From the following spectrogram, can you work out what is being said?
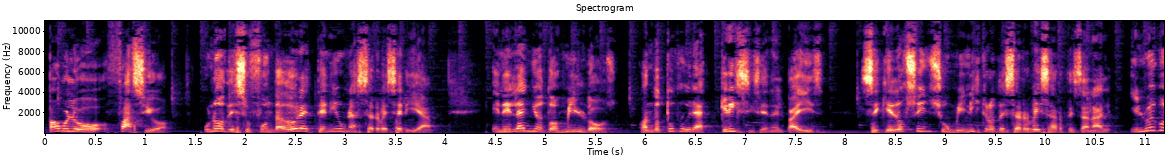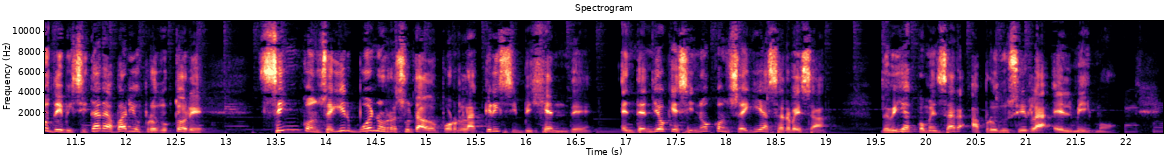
Pablo Facio, uno de sus fundadores, tenía una cervecería en el año 2002, cuando todo era crisis en el país se quedó sin suministro de cerveza artesanal y luego de visitar a varios productores sin conseguir buenos resultados por la crisis vigente, entendió que si no conseguía cerveza, debía comenzar a producirla él mismo.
